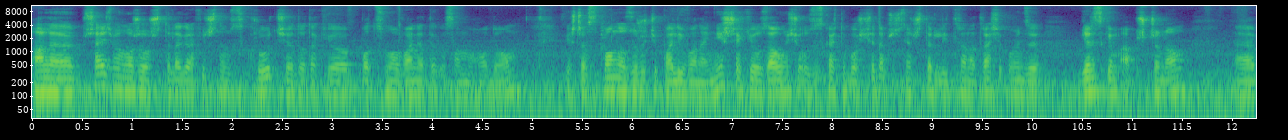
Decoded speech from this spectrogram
ale przejdźmy może już w telegraficznym skrócie do takiego podsumowania tego samochodu. Jeszcze wspomnę o zużyciu paliwa. Najniższe, jakie udało mi się uzyskać, to było 7,4 litra na trasie pomiędzy Bielskiem a Pszczyną. E,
